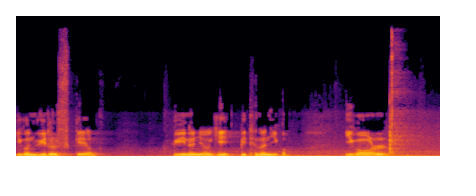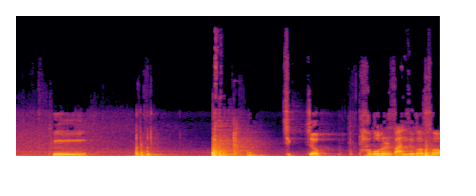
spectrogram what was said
이건 위를 쓸게요. 위는 여기, 밑에는 이거. 이걸 그 직접 다보를 만들어서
